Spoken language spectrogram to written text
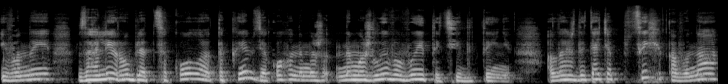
і вони взагалі роблять це коло таким, з якого неможливо вийти цій дитині. Але ж дитяча психіка вона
